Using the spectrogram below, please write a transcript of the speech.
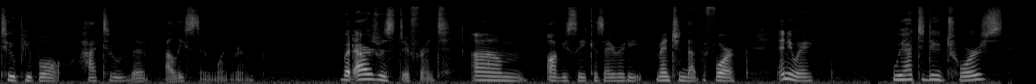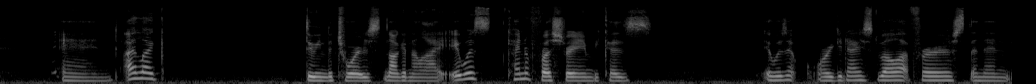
two people had to live at least in one room. But ours was different um obviously because i already mentioned that before. Anyway we had to do chores and i like doing the chores not gonna lie. It was kind of frustrating because it wasn't organized well at first and then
